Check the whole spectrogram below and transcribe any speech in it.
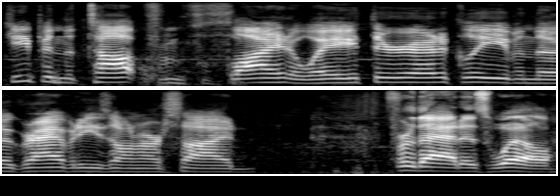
keeping the top from flying away theoretically, even though gravity's on our side for that as well.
